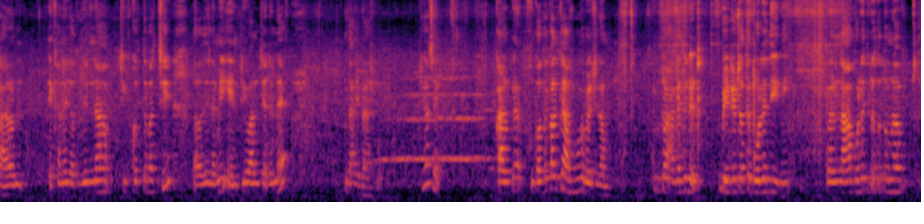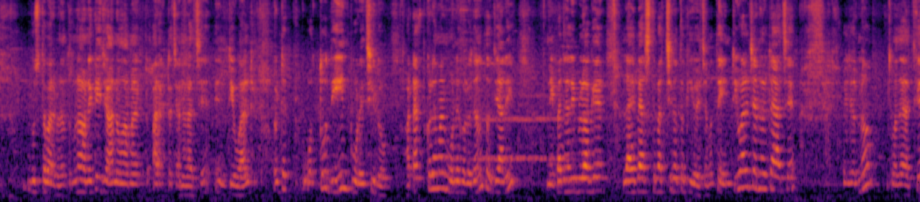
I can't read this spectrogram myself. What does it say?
কারণ এখানে যতদিন না ঠিক করতে পারছি, ততদিন আমি এনটি ওয়ার্ল্ড চ্যানেলে লাইভে আসব। ঠিক আছে? কালকে, গতকালকে আসব ভেবেছিলাম। কিন্তু আগের দিনের ভিডিওটাতে বলে দিইনি। এবার না বলে দিলে তো তোমরা বুঝতে পারবে না। তোমরা অনেকেই জানো আমার আর একটা চ্যানেল আছে এনটি ওয়ার্ল্ড ওইটা কত দিন পড়েছিল? হঠাৎ করে আমার মনে হলো, জানো তো জানি নেপাজালি ব্লগে লাইভে আসতে পারছি না, তো কী হয়েছে? আমার তো এনটি ওয়ার্ল্ড চ্যানেলটা আছে। ওই জন্য তোমাদের আজকে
